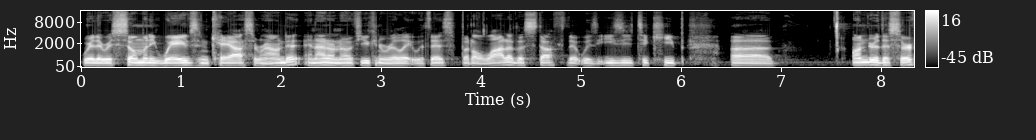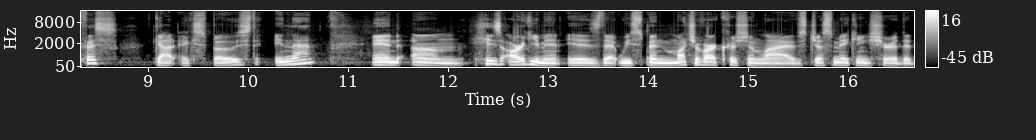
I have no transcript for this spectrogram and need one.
where there was so many waves and chaos around it. And I don't know if you can relate with this, but a lot of the stuff that was easy to keep uh, under the surface got exposed in that. And um, his argument is that we spend much of our Christian lives just making sure that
